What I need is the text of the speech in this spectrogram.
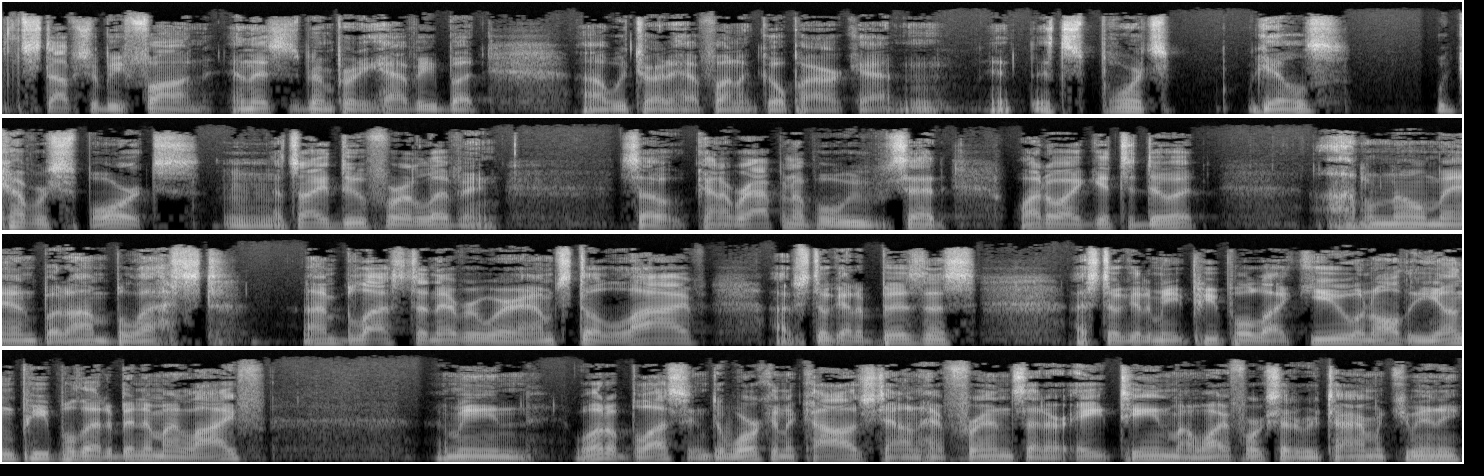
stuff should be fun, and this has been pretty heavy, but uh, we try to have fun at Go Power Cat, and it, it's sports, Gills. We cover sports. Mm-hmm. That's what I do for a living. So, kind of wrapping up what we said, why do I get to do it? I don't know, man, but I'm blessed. I'm blessed in everywhere. I'm still alive. I've still got a business. I still get to meet people like you and all the young people that have been in my life. I mean, what a blessing to work in a college town, have friends that are 18. My wife works at a retirement community.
